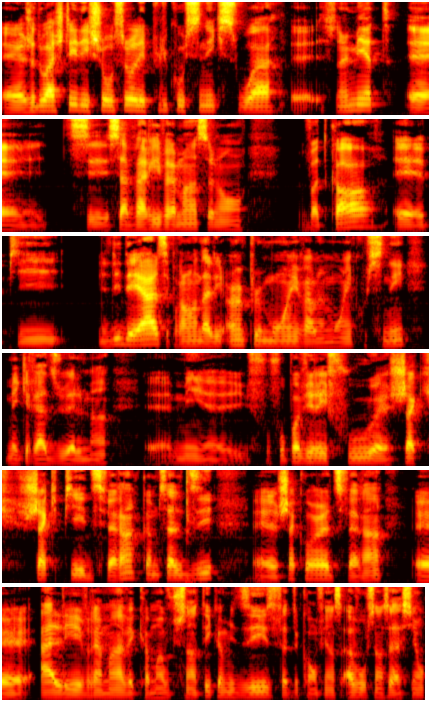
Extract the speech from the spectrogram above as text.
Euh, je dois acheter les chaussures les plus coussinées qui soient. c'est un mythe. ça varie vraiment selon votre corps. puis l'idéal, c'est probablement d'aller un peu moins vers le moins coussiné, mais graduellement. mais il ne faut, pas virer fou. chaque, chaque pied est différent, comme ça le dit. chaque coureur est différent. allez vraiment avec comment vous sentez, comme ils disent. Faites confiance à vos sensations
